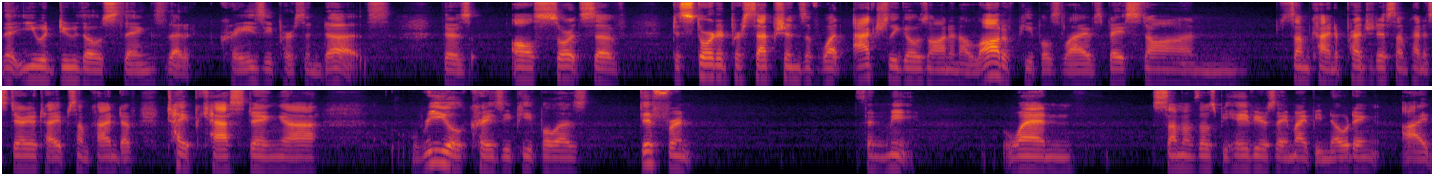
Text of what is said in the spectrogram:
that you would do those things that a crazy person does. There's all sorts of distorted perceptions of what actually goes on in a lot of people's lives based on some kind of prejudice, some kind of stereotype, some kind of typecasting uh, real crazy people as different than me. When some of those behaviors they might be noting, I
